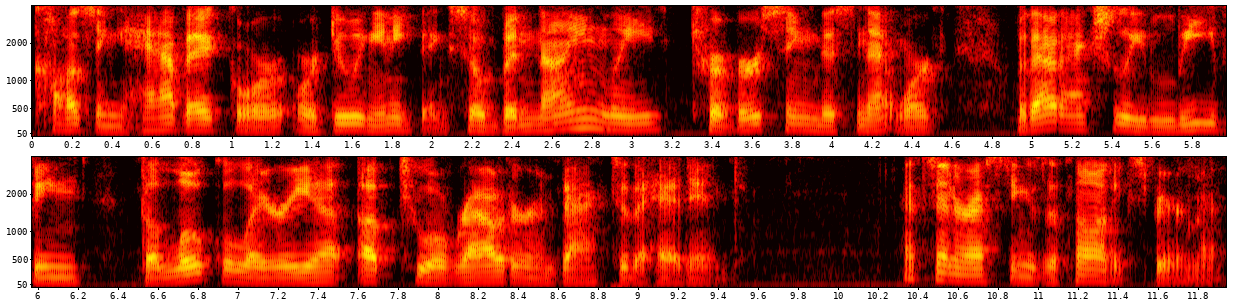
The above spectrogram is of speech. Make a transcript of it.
causing havoc or, or doing anything? So benignly traversing this network without actually leaving the local area up to a router and back to the head end. That's interesting as a thought experiment.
